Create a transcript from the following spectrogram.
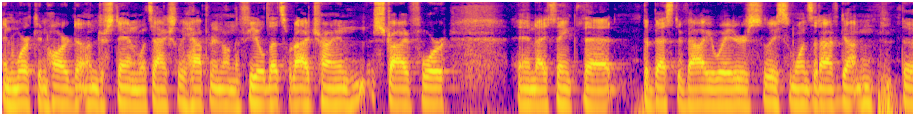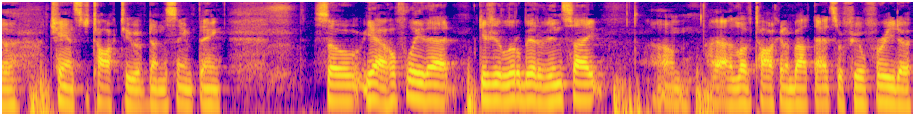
and working hard to understand what's actually happening on the field. That's what I try and strive for. And I think that the best evaluators, at least the ones that I've gotten the chance to talk to, have done the same thing. So, yeah, hopefully that gives you a little bit of insight. Um, I, I, love talking about that, so feel free to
